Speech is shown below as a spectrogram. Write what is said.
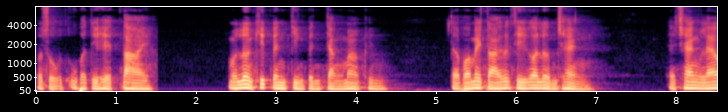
ประสบอุบัติเหตุตาย มันเริ่มคิดเป็นจริงเป็นจังมากขึ้น แต่พอไม่ตายสักทีก็เริ่มแช่ง แต่แช่งแล้ว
